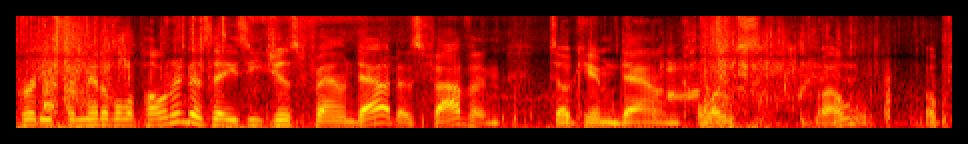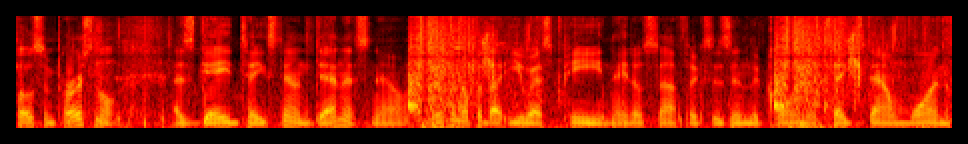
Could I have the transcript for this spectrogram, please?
Pretty formidable opponent, as AZ just found out, as Faven took him down close. Well, up close and personal, as Gade takes down Dennis now. Moving up with that USP, NATO Suffix is in the corner, takes down one,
